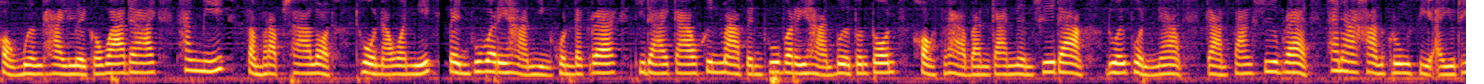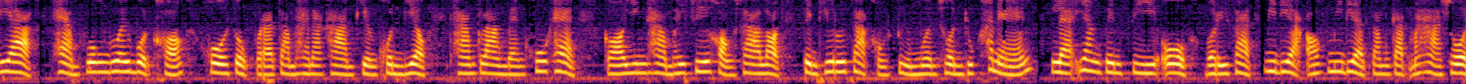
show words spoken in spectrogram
ของเมืองไทยเลยก็ว่าได้ ทั้งนี้สำหรับชาลอตโทนาวันนิก เป็นผู้บริหารหญิงคนแรกๆ ที่ได้ก้าวขึ้นมาเป็นผู้บริหารเบอร์ต้นๆ ของสถาบันการเงินชื่อดัง ด้วยผลงานการสร้างชื่อแบรนด์ธนาคารกรุงศรีอยุธยา แถมพ่วงด้วยบทของโคศกประจำธนาคารเพียงคนเดียวท่ามกลางแบงค์คู่แข่ง ก็ยิ่งทำให้ชื่อของชาร์ลอตเป็นที่รู้จักของสื่อมวลชนทุกแขนง และยังเป็น CEO บริษัท Media of Media จำกัดมหาชน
